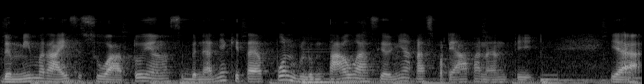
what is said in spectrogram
demi meraih sesuatu yang sebenarnya kita pun belum tahu hasilnya akan seperti apa nanti. Ya,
